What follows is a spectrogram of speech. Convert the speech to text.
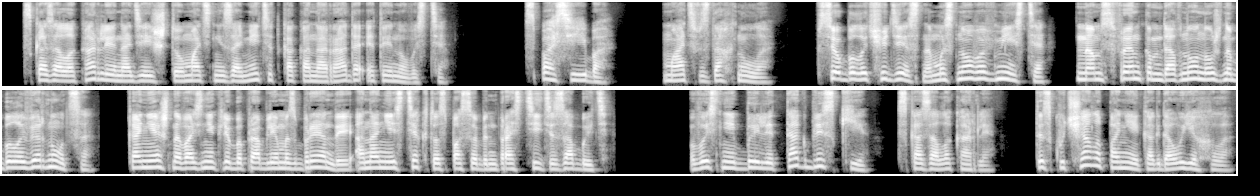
— сказала Карли, надеясь, что мать не заметит, как она рада этой новости. «Спасибо», — мать вздохнула. Все было чудесно, мы снова вместе. Нам с Фрэнком давно нужно было вернуться. Конечно, возникли бы проблемы с Брендой, она не из тех, кто способен простить и забыть. «Вы с ней были так близки», — сказала Карли. «Ты скучала по ней, когда уехала?»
